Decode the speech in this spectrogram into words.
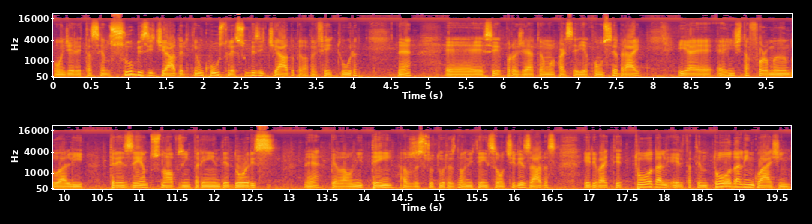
onde ele está sendo subsidiado, ele tem um custo, ele é subsidiado pela prefeitura. Né? É, esse projeto é uma parceria com o Sebrae e é, a gente está formando ali 300 novos empreendedores né, pela Unitem, as estruturas da Unitem são utilizadas, ele vai ter toda, ele está tendo toda a linguagem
